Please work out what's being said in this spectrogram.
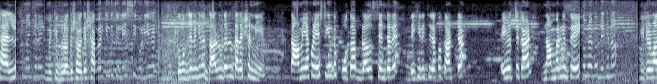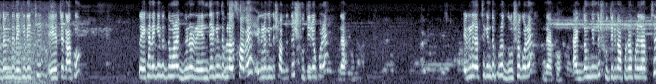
হ্যালো তোমার চ্যানেল তুমি কি ব্লগে সবাইকে সবার কিন্তু চলে এসেছি গড়িয়াহাট। তোমাদের জন্য কিন্তু দারুণ দারুণ কালেকশন নিয়ে। তা আমি এখন এসেছি কিন্তু পোতা ব্লাউজ সেন্টারে দেখিয়ে দিচ্ছি দেখো কার্ডটা এই হচ্ছে কার্ড নাম্বার কিন্তু এই। তোমরা একবার দেখে নাও। ভিডিওর মাধ্যমে কিন্তু দেখিয়ে দিচ্ছি। এই হচ্ছে কাকু। তো এখানে কিন্তু তোমরা বিভিন্ন রেঞ্জের কিন্তু ব্লাউজ পাবে। এগুলো কিন্তু সব যাচ্ছে সুতির ওপরে দেখো। এগুলো যাচ্ছে কিন্তু পুরো দুশো করে দেখো। একদম কিন্তু সুতির কাপড়ের উপরে যাচ্ছে।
